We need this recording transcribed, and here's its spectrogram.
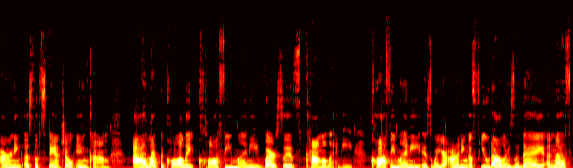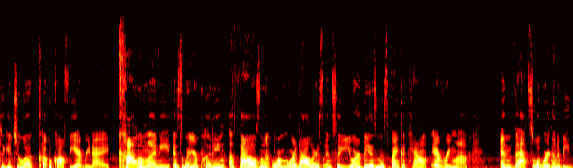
earning a substantial income. I like to call it coffee money versus comma money. Coffee money is where you're earning a few dollars a day, enough to get you a cup of coffee every day. Comma money is where you're putting a thousand or more dollars into your business bank account every month. And that's what we're going to be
